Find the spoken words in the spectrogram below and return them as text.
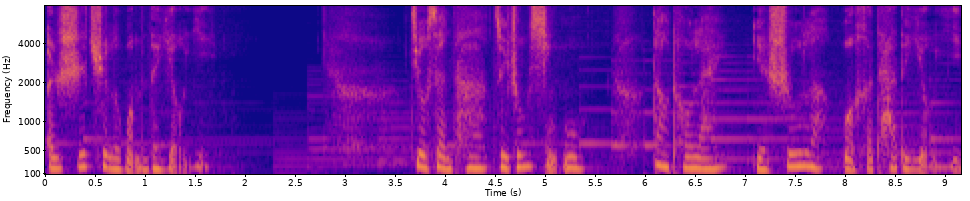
而失去了我们的友谊。就算他最终醒悟，到头来也输了我和他的友谊。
